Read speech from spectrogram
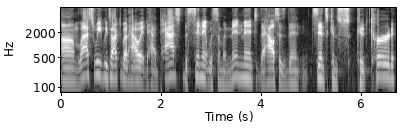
Um, last week we talked about how it had passed the Senate with some amendment. The House has then since cons- concurred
